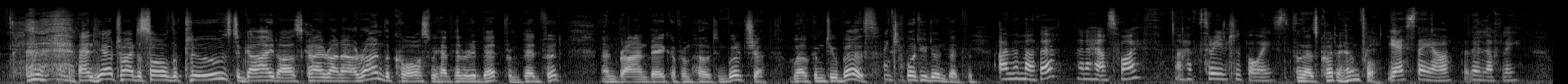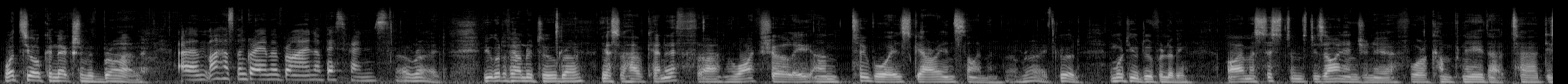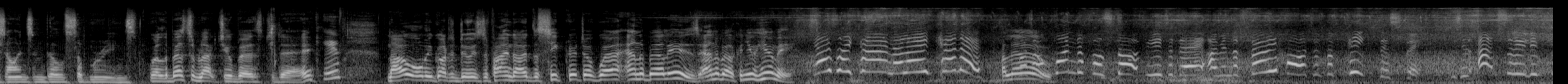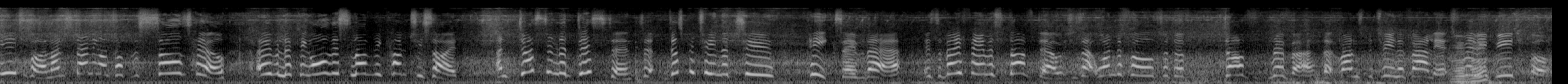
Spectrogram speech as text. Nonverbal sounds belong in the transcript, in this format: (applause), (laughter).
And here, trying to solve the clues to guide our Skyrunner around the course, we have Hilary Bett from Bedford and Brian Baker from Holt in Wiltshire. Welcome to you both. Thank you. What do you do in Bedford? I'm a mother and a housewife. I have three little boys. Oh, that's quite a handful. Yes, they are, but they're lovely. What's your connection with Brian? Um, my husband Graham and Brian are best friends. Oh, right. You got a family too, Brian? Yes, I have Kenneth, uh, my wife Shirley, and two boys, Gary and Simon. Oh, right, good. And what do you do for a living? I'm a systems design engineer for a company that uh, designs and builds submarines. Well, the best of luck to you both today. Thank you. Now, all we've got to do is to find out the secret of where Annabel is. Annabel, can you hear me? Yes, I can. Hello, Kenneth. Hello. What a wonderful start for you today. I'm in the very heart of the Peak District, which is absolutely beautiful. And I'm standing on top of Souls Hill, overlooking all this lovely countryside. And just in the distance, just between the two peaks over there, is the very famous Dovedale, which is that wonderful sort of Dove River that runs between a valley. It's really beautiful.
